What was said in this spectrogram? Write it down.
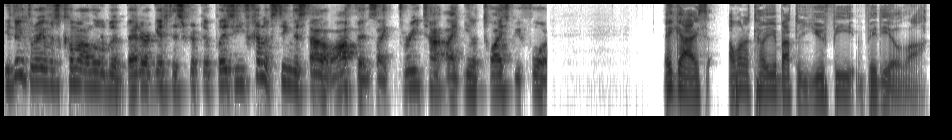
you think the Ravens come out a little bit better against the scripted plays. You've kind of seen this style of offense like three times, like you know, twice before. Hey guys, I want to tell you about the Eufy Video Lock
